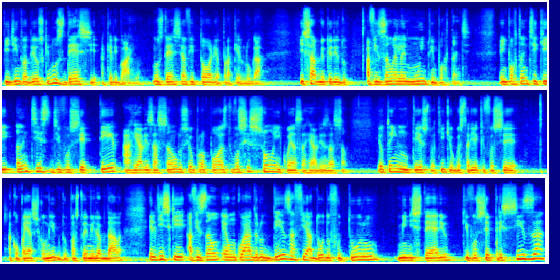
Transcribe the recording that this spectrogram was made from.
pedindo a Deus que nos desse aquele bairro, nos desse a vitória para aquele lugar. E sabe, meu querido, a visão ela é muito importante. É importante que antes de você ter a realização do seu propósito, você sonhe com essa realização. Eu tenho um texto aqui que eu gostaria que você acompanhasse comigo, do pastor Emílio Abdala. Ele disse que a visão é um quadro desafiador do futuro ministério que você precisa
